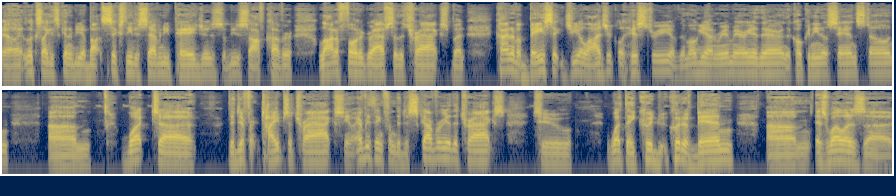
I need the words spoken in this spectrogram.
Uh, it looks like it's going to be about 60 to 70 pages. It'll be a soft cover, a lot of photographs of the tracks, but kind of a basic geological history of the Mogollon Rim area there, the Coconino Sandstone, um, what uh, the different types of tracks, you know, everything from the discovery of the tracks to what they could could have been, um, as well as uh,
